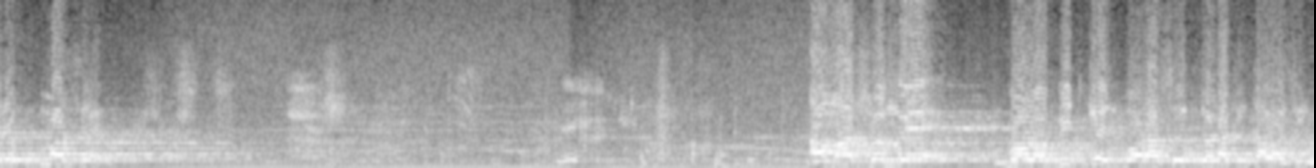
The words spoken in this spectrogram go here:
এরা খুব মারছে আমার সঙ্গে বড় বিটকেস বড় চোদ্দটা কি খাওয়া ছিল?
